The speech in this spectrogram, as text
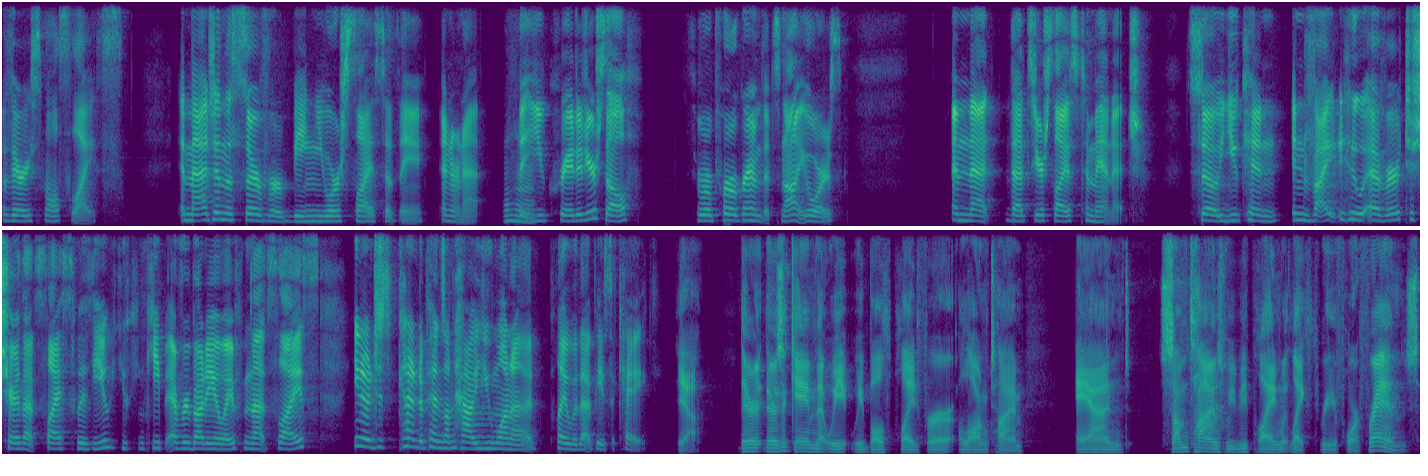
a very small slice. Imagine the server being your slice of the internet that mm-hmm. you created yourself through a program that's not yours and that that's your slice to manage. So you can invite whoever to share that slice with you. You can keep everybody away from that slice. You know it just kind of depends on how you want to play with that piece of cake. Yeah. There there's a game that we we both played for a long time and sometimes we'd be playing with like three or four friends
